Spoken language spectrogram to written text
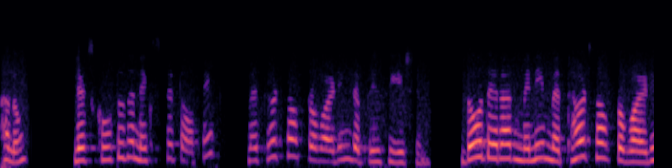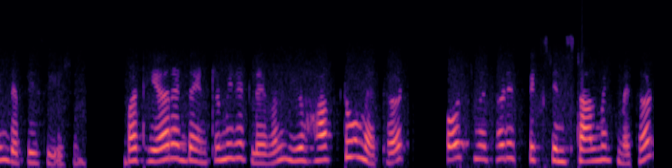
Hello, let's go to the next topic methods of providing depreciation. Though there are many methods of providing depreciation, but here at the intermediate level you have two methods. First method is fixed installment method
